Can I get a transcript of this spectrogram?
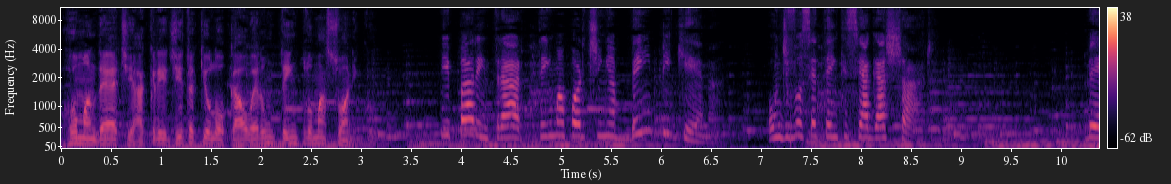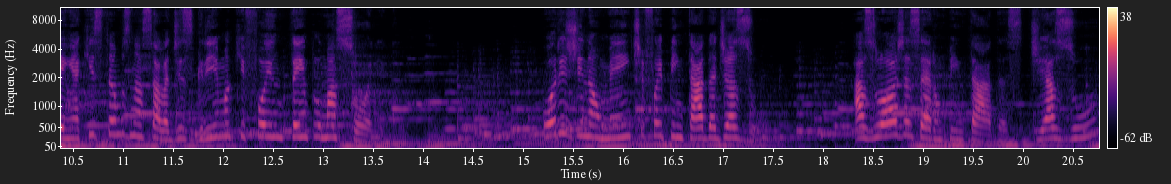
Romandetti acredita que o local era um templo maçônico. E para entrar, tem uma portinha bem pequena, onde você tem que se agachar. Bem, aqui estamos na sala de esgrima, que foi um templo maçônico. Originalmente foi pintada de azul. As lojas eram pintadas de azul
